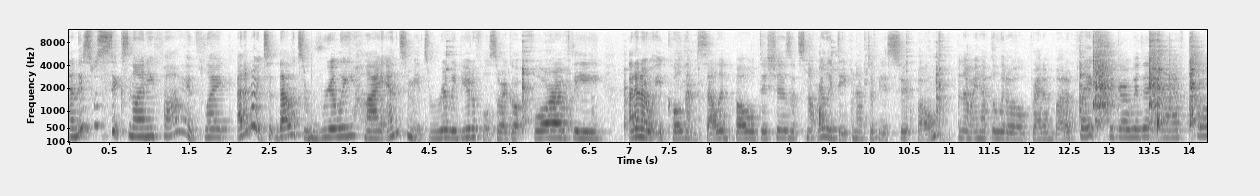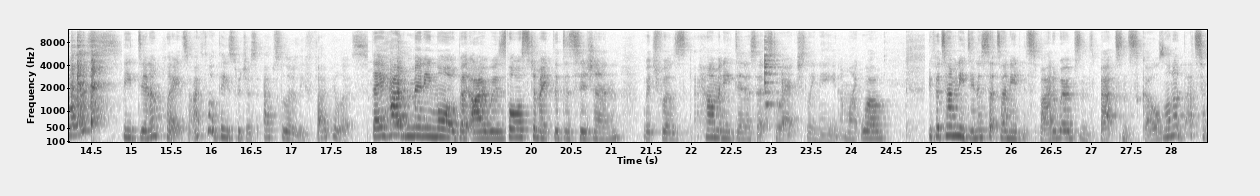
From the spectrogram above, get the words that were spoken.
And this was $6.95. Like, I don't know, that looks really high end to me. It's really beautiful. So I got four of the I don't know what you'd call them, salad bowl dishes. It's not really deep enough to be a soup bowl. And then we have the little bread and butter plates to go with it. And of course, the dinner plates. I thought these were just absolutely fabulous. They had many more, but I was forced to make the decision, which was how many dinner sets do I actually need? I'm like, well, if it's how many dinner sets I need with spider webs and bats and skulls on it, that's a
